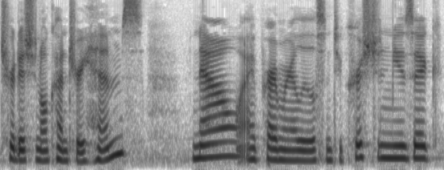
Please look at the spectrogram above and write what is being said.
traditional country hymns. Now, I primarily listen to Christian music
